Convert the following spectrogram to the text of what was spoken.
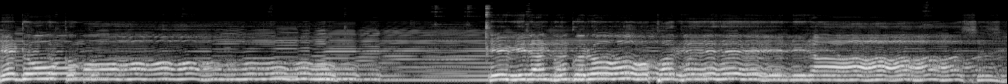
એ ડોકમાં. એ વીરા નુગરો ફરે નિરાશ.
